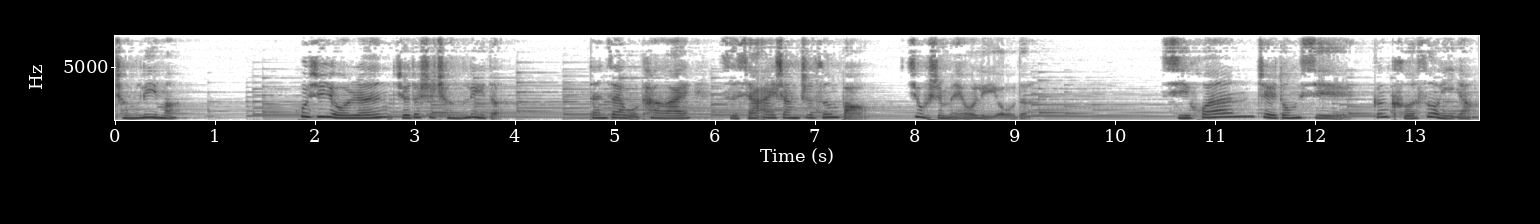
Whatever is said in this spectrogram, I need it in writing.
成立吗？或许有人觉得是成立的，但在我看来。紫霞爱上至尊宝就是没有理由的。喜欢这东西跟咳嗽一样，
